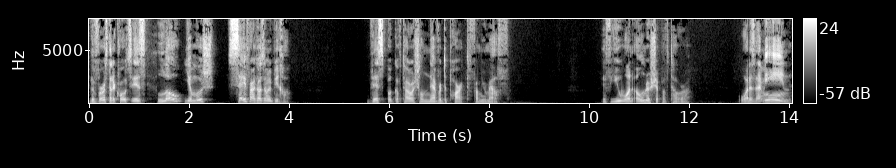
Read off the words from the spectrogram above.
the verse that it quotes is, Lo yamush sefer picha this book of Torah shall never depart from your mouth. If you want ownership of Torah, what does that mean?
